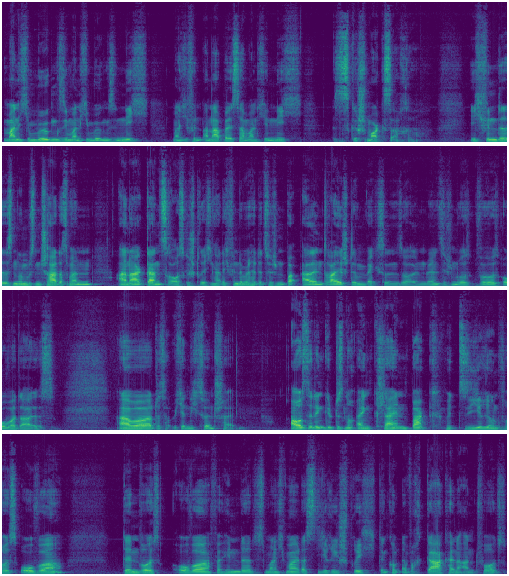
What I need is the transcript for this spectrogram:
manche mögen sie, manche mögen sie nicht. Manche finden Anna besser, manche nicht. Es ist Geschmackssache. Ich finde es nur ein bisschen schade, dass man Anna ganz rausgestrichen hat. Ich finde, man hätte zwischen allen drei Stimmen wechseln sollen, wenn sie schon für was Over da ist. Aber das habe ich ja nicht zu entscheiden. Außerdem gibt es noch einen kleinen Bug mit Siri und VoiceOver. Denn VoiceOver verhindert manchmal, dass Siri spricht. Dann kommt einfach gar keine Antwort.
